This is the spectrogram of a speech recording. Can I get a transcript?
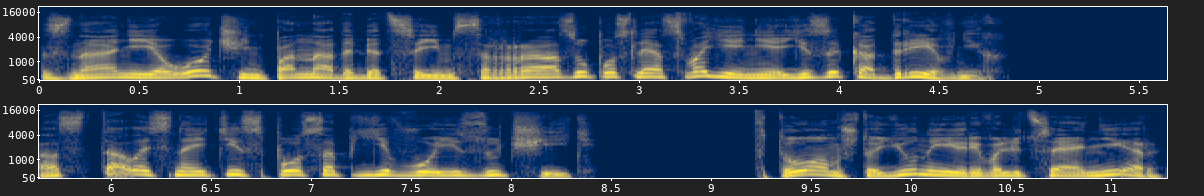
Знания очень понадобятся им сразу после освоения языка древних. Осталось найти способ его изучить. В том, что юный революционер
